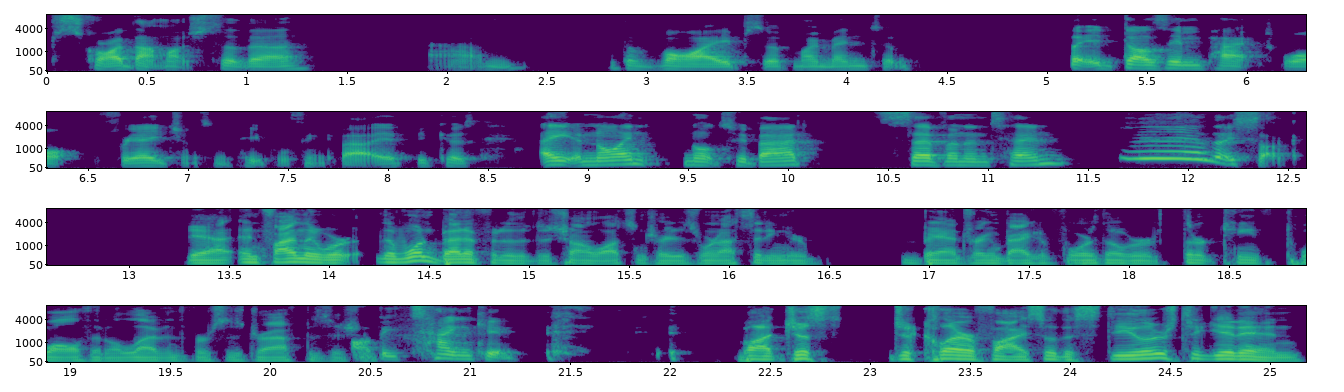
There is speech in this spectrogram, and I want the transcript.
prescribe that much to the um, the vibes of momentum, but it does impact what free agents and people think about it because eight and nine not too bad, seven and ten, yeah, they suck. Yeah, and finally, we're the one benefit of the Deshaun Watson trade is we're not sitting here bantering back and forth over 13th, 12th, and 11th versus draft position. I'll be tanking. But just to clarify, so the Steelers to get in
